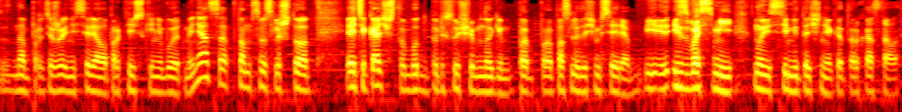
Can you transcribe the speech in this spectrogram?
на протяжении сериала практически не будет меняться. В том смысле, что эти качества будут присущи многим по- по последующим сериям. И- из восьми, ну, из семи, точнее, которых осталось.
